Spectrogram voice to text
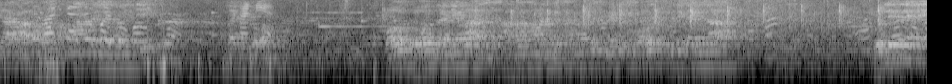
धन्यवाद बहुत बहुत धन्यवाद आपण माझ्या समोर मी बहुत खुशी करणार बोलले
